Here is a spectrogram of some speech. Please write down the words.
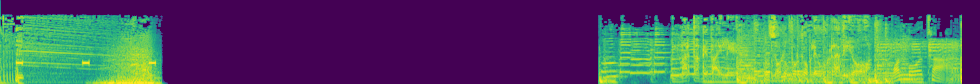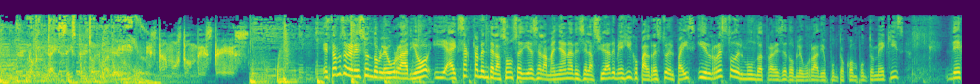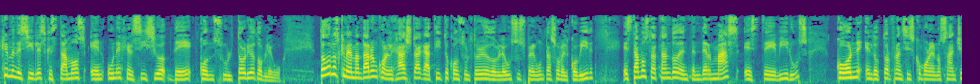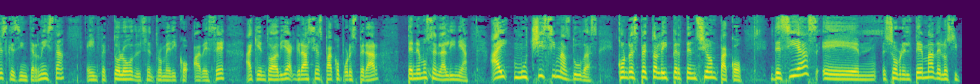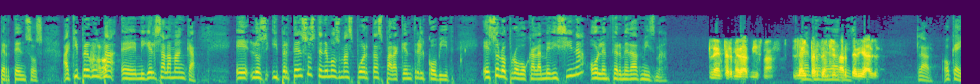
W Radio. One more time. 96.9. Estamos donde estés. Estamos de regreso en W Radio y a exactamente las 11.10 de la mañana desde la Ciudad de México para el resto del país y el resto del mundo a través de wradio.com.mx. Déjenme decirles que estamos en un ejercicio de consultorio W. Todos los que me mandaron con el hashtag gatito consultorio W sus preguntas sobre el COVID, estamos tratando de entender más este virus con el doctor Francisco Moreno Sánchez, que es internista e infectólogo del Centro Médico ABC, a quien todavía, gracias Paco por esperar, tenemos en la línea. Hay muchísimas dudas con respecto a la hipertensión, Paco. Decías eh, sobre el tema de los hipertensos. Aquí pregunta eh, Miguel Salamanca. Eh, los hipertensos tenemos más puertas para que entre el COVID. ¿Eso lo provoca la medicina o la enfermedad misma? La enfermedad misma, la, La hipertensión misma. Claro, ok.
